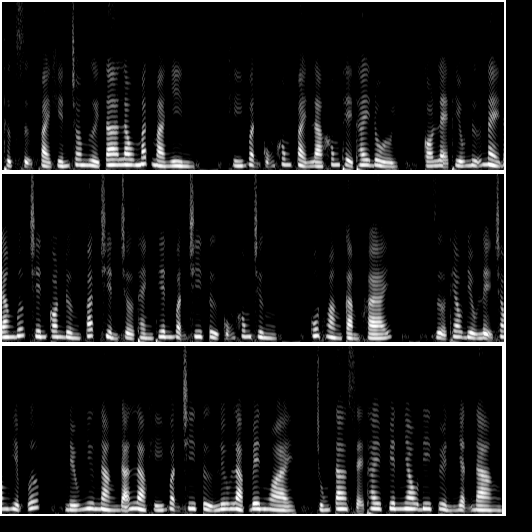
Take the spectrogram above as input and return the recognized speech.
thực sự phải khiến cho người ta lau mắt mà nhìn. Khí vận cũng không phải là không thể thay đổi. Có lẽ thiếu nữ này đang bước trên con đường phát triển trở thành thiên vận chi tử cũng không chừng. Cốt hoàng cảm khái. Dựa theo điều lệ trong hiệp ước, nếu như nàng đã là khí vận chi tử lưu lạc bên ngoài, chúng ta sẽ thay phiên nhau đi tuyển nhận nàng.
